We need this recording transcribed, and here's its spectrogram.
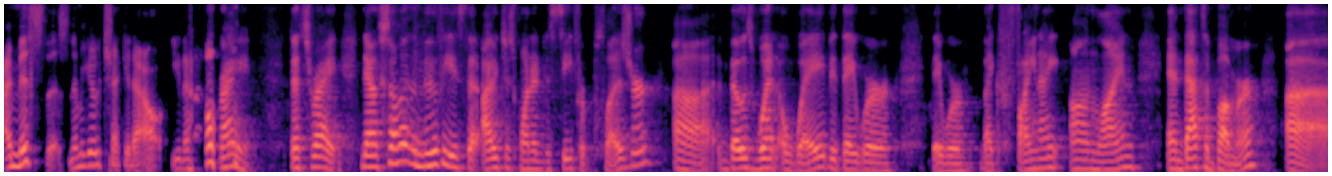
i missed this let me go check it out you know right That's right. Now, some of the movies that I just wanted to see for pleasure, uh, those went away, but they were they were like finite online, and that's a bummer. Uh,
